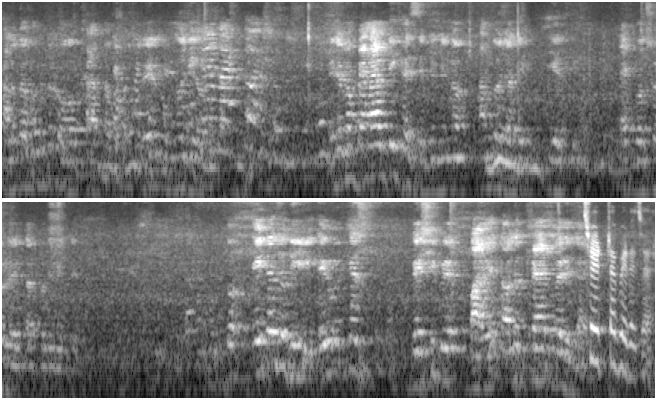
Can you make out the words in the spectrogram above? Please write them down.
ভালো ব্যবহার করল ও খারাপ ব্যবহার করে এরকম নজির অনেক আছে এই জন্য পেনাল্টি খাইছে বিভিন্ন আন্তর্জাতিক ইয়ে এক বছরে তারপরে ইয়েতে তো এইটা যদি এই উইকনেস বেশি বাড়ে তাহলে থ্রেট বেড়ে যায়। থ্রেডটা বেড়ে যায়।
